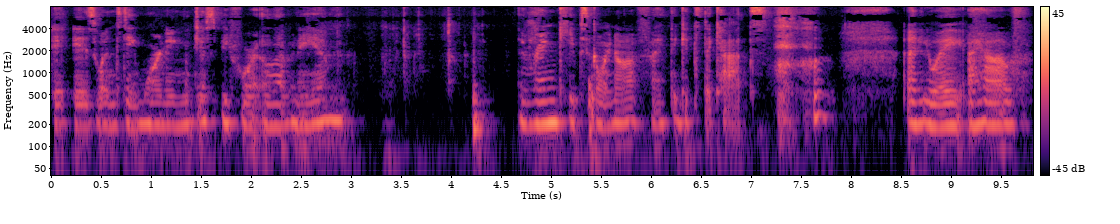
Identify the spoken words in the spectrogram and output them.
It is Wednesday morning, just before 11 a.m. The ring keeps going off. I think it's the cats. anyway, I have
